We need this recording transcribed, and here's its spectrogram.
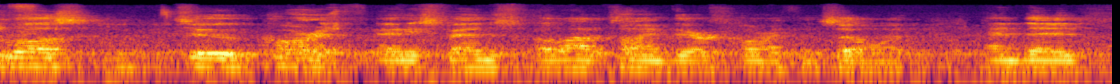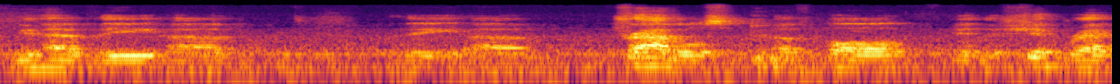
across to Corinth and he spends a lot of time there at Corinth and so on. And then you have the uh, the uh, travels of Paul in the shipwreck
